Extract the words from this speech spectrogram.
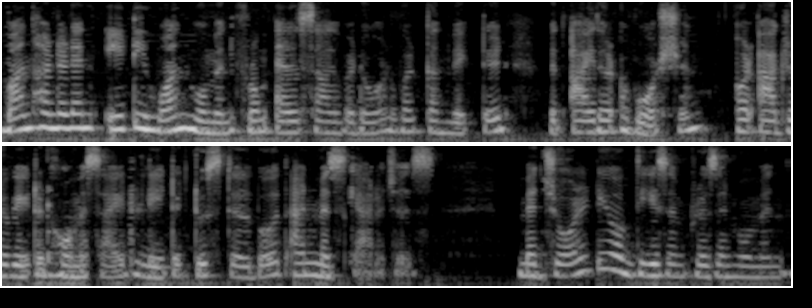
181 women from El Salvador were convicted with either abortion or aggravated homicide related to stillbirth and miscarriages. Majority of these imprisoned women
